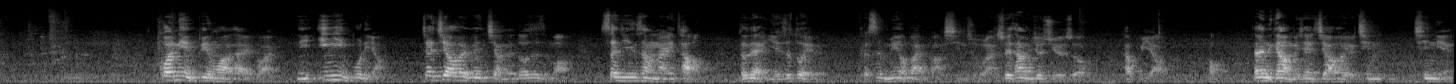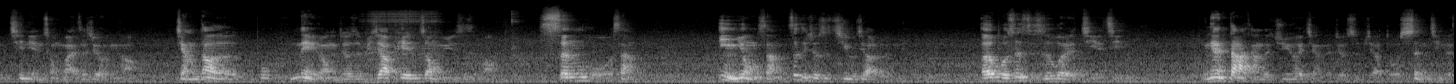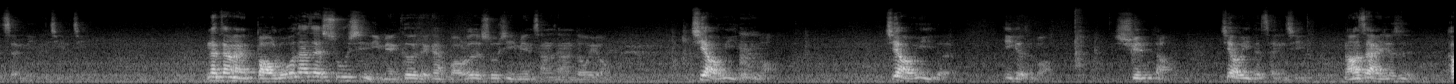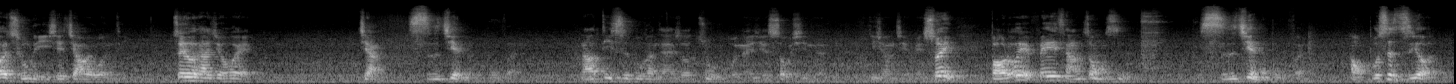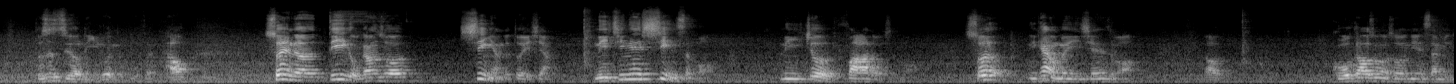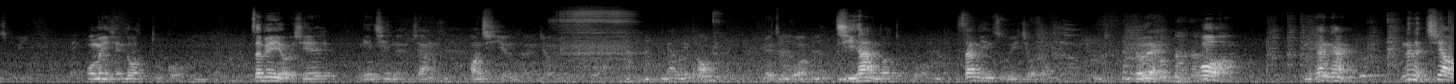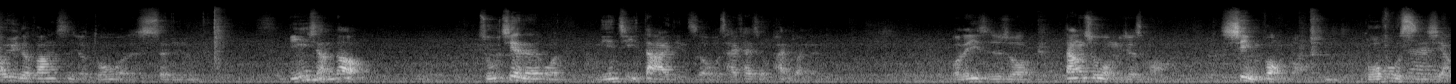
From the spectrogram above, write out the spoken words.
观念变化太快，你应应不了，在教会里面讲的都是什么圣经上那一套，对不对？也是对的，可是没有办法行出来，所以他们就觉得说他不要，哦，但是你看我们现在教会有青青年青年崇拜，这就很好。讲到的不内容就是比较偏重于是什么生活上应用上，这个就是基督教伦理，而不是只是为了结晶。你看大堂的聚会讲的就是比较多圣经的真理的结晶。那当然，保罗他在书信里面，各位可以看保罗的书信里面常常都有教义的什么教义的一个什么宣导，教义的澄清，然后再来就是他会处理一些教会问题。最后他就会讲实践的部分，然后第四部分才说祝福那些受洗的弟兄姐妹。所以保罗也非常重视实践的部分，好，不是只有不是只有理论的部分。好，所以呢，第一个我刚刚说信仰的对象，你今天信什么，你就 follow 什么。所以你看我们以前什么哦，国高中的时候念三民主义，我们以前都读过。这边有一些年轻人，像黄启源可能就没读过，没读过，其他人都读过。三民主义就懂，对不对？哇，你看看那个教育的方式有多么的深入，影响到逐渐的我年纪大一点之后，我才开始有判断能力。我的意思是说，当初我们就什么信奉什么国父思想，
